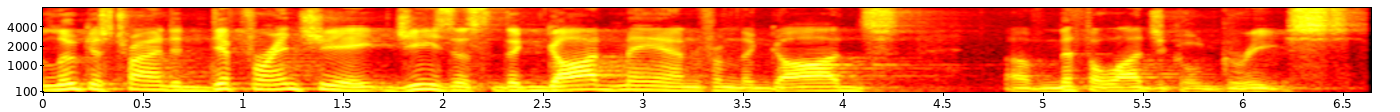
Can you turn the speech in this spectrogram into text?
Luke is trying to differentiate Jesus, the God man, from the gods of mythological Greece.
